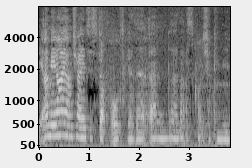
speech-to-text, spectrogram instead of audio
Yeah, I mean, I am trying to stop altogether, and uh, that's quite shocking. Really.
